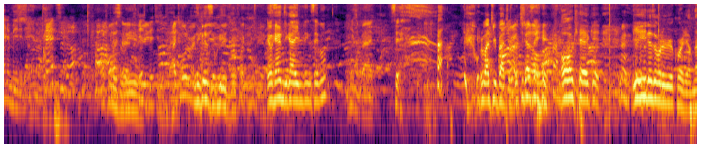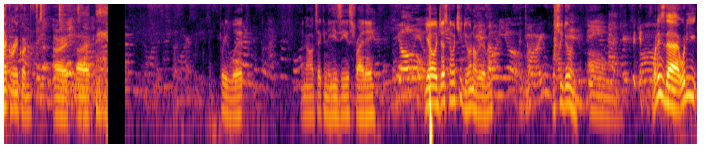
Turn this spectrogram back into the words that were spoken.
animated anime. Look at this weeb. This bitch is bad. Look at this weeb, bro. Yo, Hans, you got anything to say, bro? He's bad. Say- what about you, Patrick? What you got to say? Oh, okay, okay. He, he doesn't want to be recorded. I'm not gonna record him. All right, all right. Pretty lit. You know, taking it easy. It's Friday. Yo, Justin, what you doing over here, man? What you doing? Um, what is that? What are you?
